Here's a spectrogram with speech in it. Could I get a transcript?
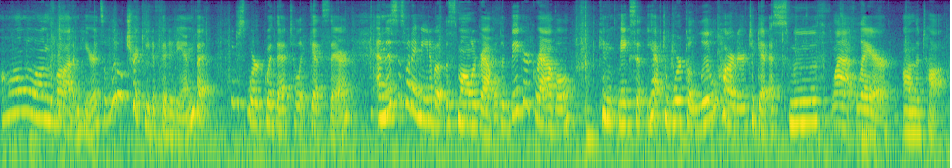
all along the bottom here. It's a little tricky to fit it in, but you just work with it till it gets there. And this is what I mean about the smaller gravel. The bigger gravel can makes it, you have to work a little harder to get a smooth, flat layer on the top.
